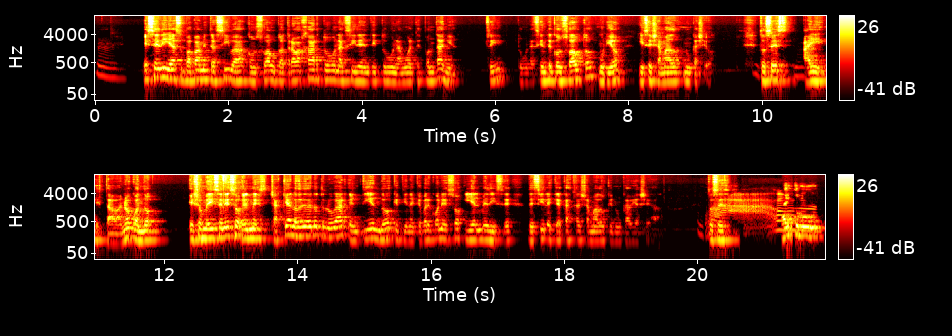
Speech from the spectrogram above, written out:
Mm. Ese día su papá mientras iba con su auto a trabajar tuvo un accidente y tuvo una muerte espontánea. ¿Sí? Tuvo un accidente con su auto, murió y ese llamado nunca llegó. Entonces, ahí estaba, ¿no? Cuando ellos me dicen eso, él me chasquea los dedos del otro lugar, entiendo que tiene que ver con eso, y él me dice, decirles que acá está el llamado que nunca había llegado. Entonces, ahí como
